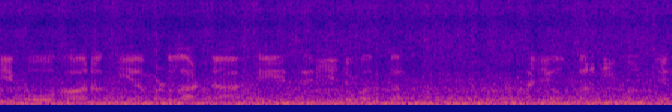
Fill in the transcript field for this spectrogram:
ਇਹ ਬੋਹਾ ਰਤੀਆ, ਬੜਲਾਡਾ, ਇਸ ਏਰੀਏ 'ਚ ਵੱਧਦਾ 还得有个人的意见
